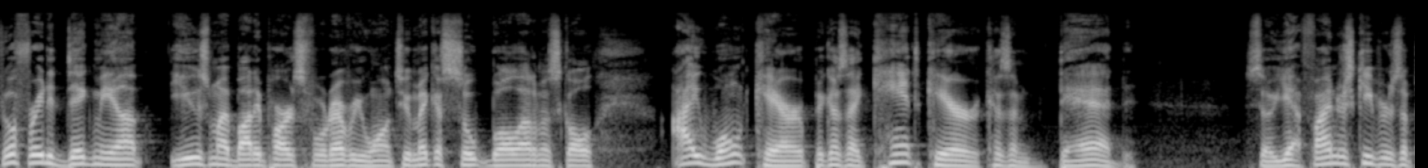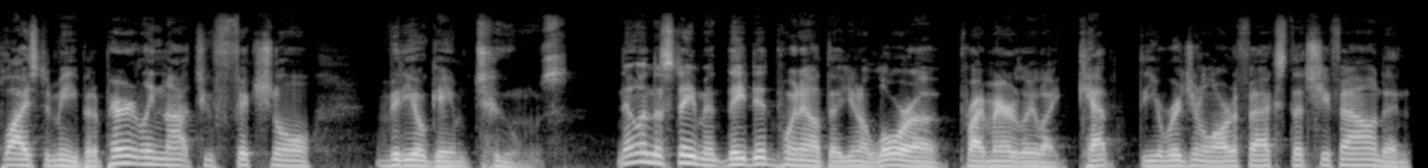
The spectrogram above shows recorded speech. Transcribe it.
Feel free to dig me up, use my body parts for whatever you want to, make a soap ball out of my skull. I won't care because I can't care because I'm dead. So yeah, finders keepers applies to me, but apparently not to fictional video game tombs. Now in the statement, they did point out that, you know, Lara primarily like kept the original artifacts that she found and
